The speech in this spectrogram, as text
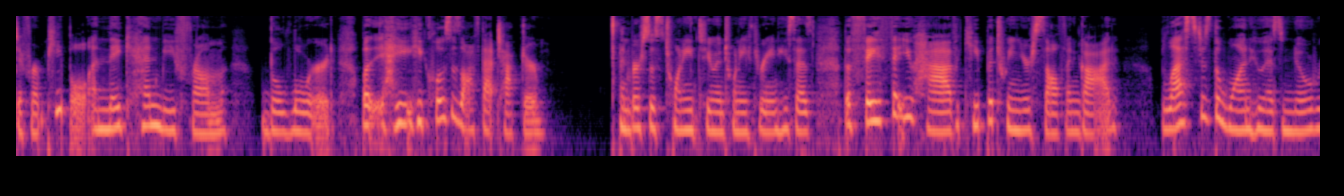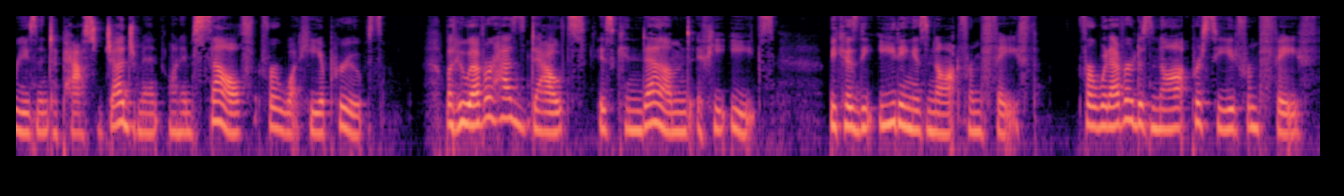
different people and they can be from the Lord. But he, he closes off that chapter in verses 22 and 23, and he says, The faith that you have, keep between yourself and God. Blessed is the one who has no reason to pass judgment on himself for what he approves. But whoever has doubts is condemned if he eats, because the eating is not from faith. For whatever does not proceed from faith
